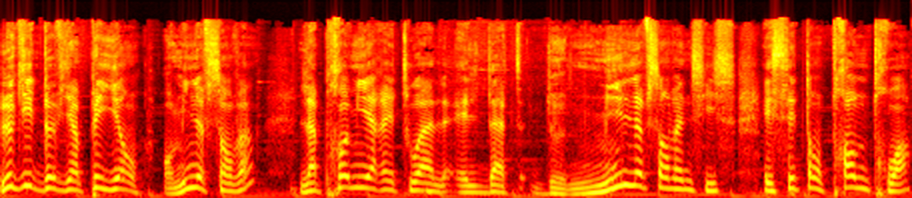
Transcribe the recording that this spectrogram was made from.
Le guide devient payant en 1920. La première étoile, elle date de 1926 et c'est en 33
